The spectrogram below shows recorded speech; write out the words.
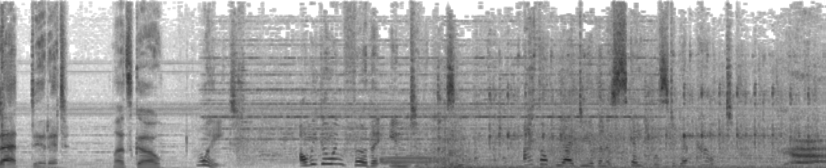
That did it. Let's go. Wait. Are we going further into the prison? I thought the idea of an escape was to get out. Yeah,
